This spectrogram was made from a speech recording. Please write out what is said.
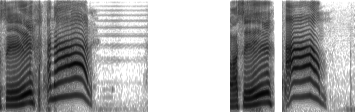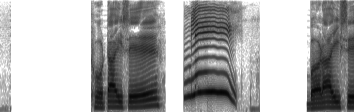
से? अनार। आ से? आम। छोटा ई से? इमली। बड़ा ई से?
